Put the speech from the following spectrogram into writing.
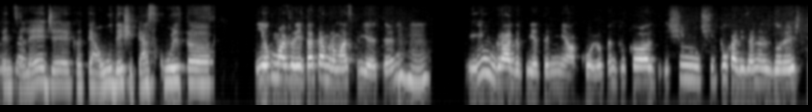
te exact. înțelege, că te aude și te ascultă. Eu cu majoritatea am rămas prieteni. Uh-huh. E un grad de prietenie acolo, pentru că și, și tu ca designer îți dorești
